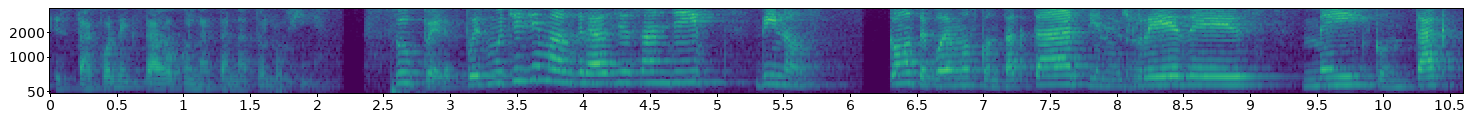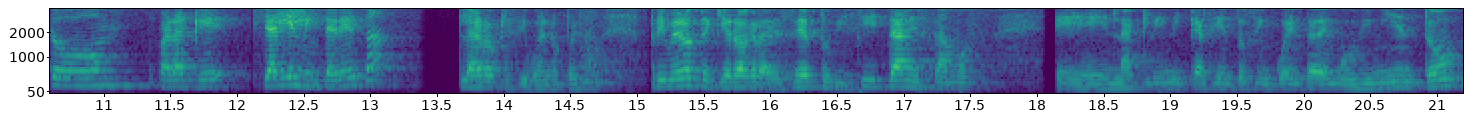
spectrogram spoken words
está conectado con la tanatología. Súper, pues muchísimas gracias Angie. Dinos, ¿cómo te podemos contactar? ¿Tienes redes, mail, contacto, para que si a alguien le interesa? Claro que sí, bueno, pues primero te quiero agradecer tu visita. Estamos eh, en la clínica 150 de movimiento,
